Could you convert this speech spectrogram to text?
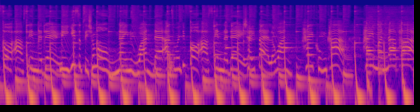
24 hours in a day มี 24 ชั่วโมงใน 1 วัน There are 24 hours in a day ใช้แต่ละวัน ให้คุ้มค่า ให้มันน่าภาค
